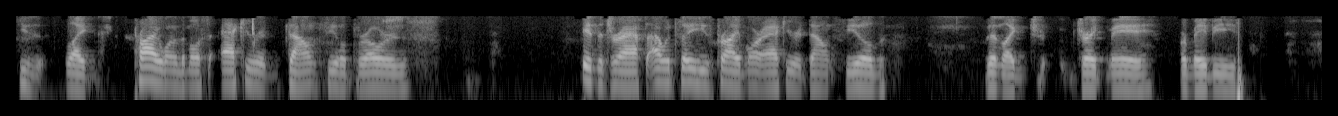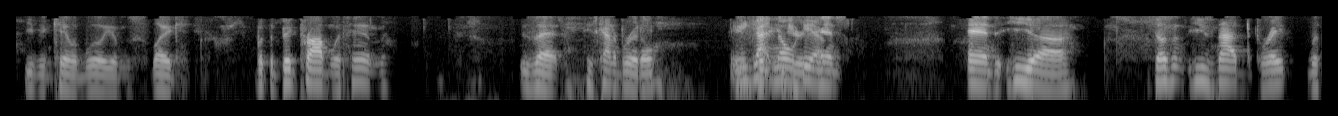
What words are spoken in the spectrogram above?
he's like probably one of the most accurate downfield throwers in the draft. I would say he's probably more accurate downfield than like Dr- Drake Maye or maybe even Caleb Williams. Like, but the big problem with him is that he's kind of brittle. He He's got no injured, hips. and, and he uh doesn't. He's not great with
